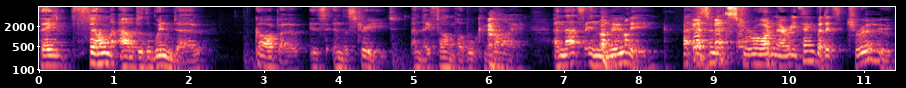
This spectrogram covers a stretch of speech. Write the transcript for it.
they film out of the window garbo is in the street and they film her walking by. And that's in the movie. It's an extraordinary thing but it's true.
